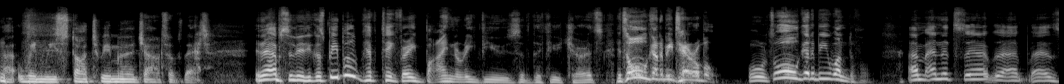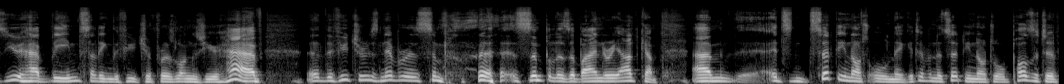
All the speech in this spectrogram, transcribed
uh, when we start to emerge out of that. Yeah, absolutely, because people have take very binary views of the future. It's it's all going to be terrible, or it's all going to be wonderful. Um, and it's uh, uh, as you have been studying the future for as long as you have, uh, the future is never as simple as simple as a binary outcome. Um, it's certainly not all negative, and it's certainly not all positive.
